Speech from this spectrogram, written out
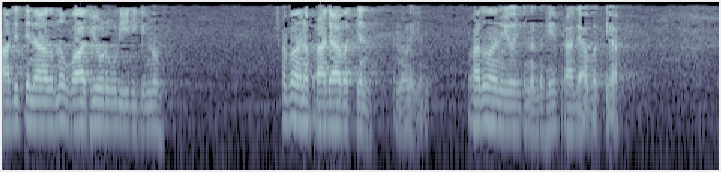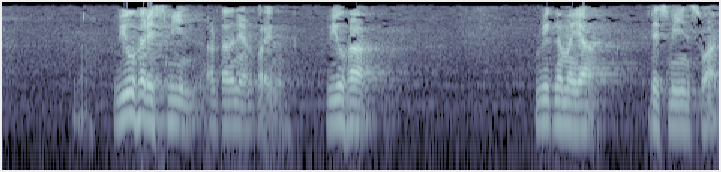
ആദിത്യനാകുന്ന ഉപാധിയോടുകൂടിയിരിക്കുന്നു അപ്പോൾ അതിനെ പ്രാജാപത്യൻ എന്ന് വിളിക്കുന്നു. അപ്പൊ അതും അതിന് യോജിക്കുന്നുണ്ട് ഹേ പ്രാജാപത്യ. വ്യൂഹരശ്മീൻ അടുത്ത അതിനെയാണ് പറയുന്നത്. വ്യൂഹ വിഗമയ രശ്മീൻ സ്വാൻ.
